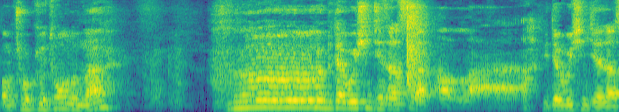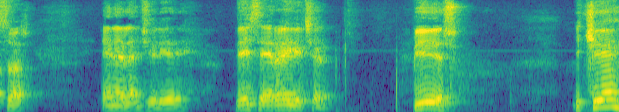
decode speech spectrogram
Oğlum çok kötü oldum lan. Bir de bu işin cezası var. Allah. Bir de bu işin cezası var. En eğlenceli yeri. Neyse Eray'a geçelim. Bir. iki,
